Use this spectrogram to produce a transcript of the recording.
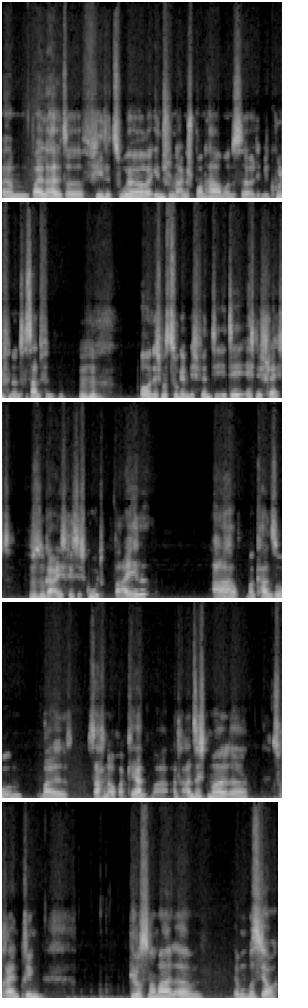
Ähm, weil halt äh, viele Zuhörer ihn schon angesprochen haben und es halt irgendwie cool finden und interessant finden. Mhm. Und ich muss zugeben, ich finde die Idee echt nicht schlecht. Mhm. Sogar eigentlich richtig gut, weil A, man kann so ähm, mal Sachen auch erklären, andere Ansichten mal äh, so reinbringen. Plus nochmal, ähm, da muss ich auch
